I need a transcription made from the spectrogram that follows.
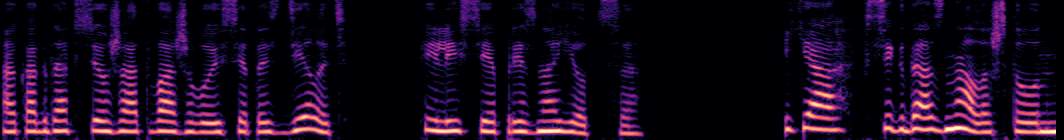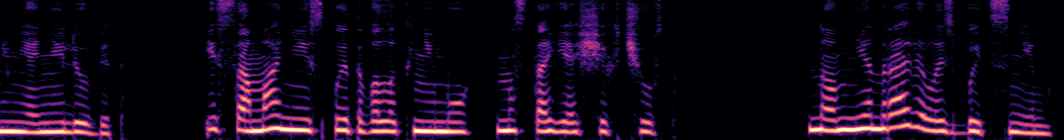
А когда все же отваживаюсь это сделать, Фелисия признается. Я всегда знала, что он меня не любит, и сама не испытывала к нему настоящих чувств. Но мне нравилось быть с ним,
